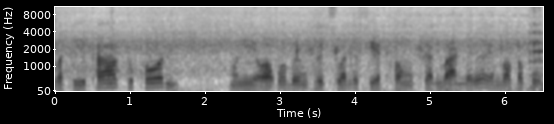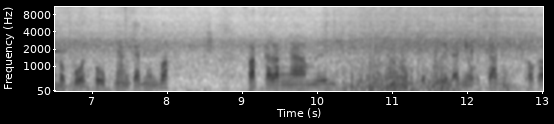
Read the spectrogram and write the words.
สวัสดีครับทุกคนมื่อนี้ออกมาเบิ่งพืชสวนเกษตรของเพื่อนบ้านก็เด้อเห็นบ่ก็ปลูกกระโพดปลูกยังกันเห็นบ่ฝักกำลังงามเลยนี่เป็นพืชอายุสั้นเขาก็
